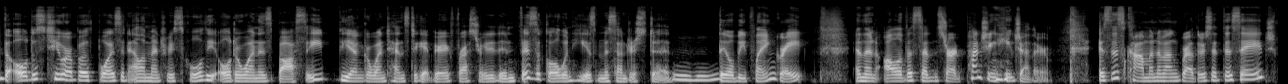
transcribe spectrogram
The oldest two are both boys in elementary school. The older one is bossy. The younger one tends to get very frustrated and physical when he is misunderstood. Mm-hmm. They will be playing great and then all of a sudden start punching each other. Is this common among brothers at this age?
